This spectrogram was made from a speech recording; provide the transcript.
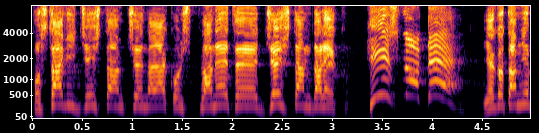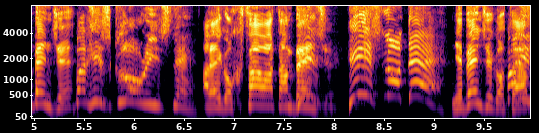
postawić gdzieś tam cię na jakąś planetę, gdzieś tam daleko. Jego tam nie będzie, ale jego chwała tam będzie. Nie będzie go tam,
